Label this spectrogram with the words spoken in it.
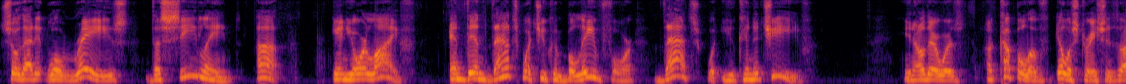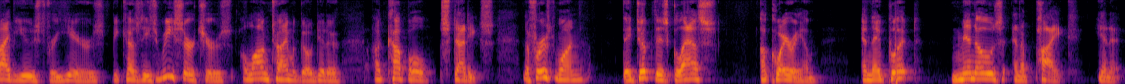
so that it will raise the ceiling up in your life. And then that's what you can believe for, that's what you can achieve. You know, there was a couple of illustrations that I've used for years because these researchers a long time ago did a, a couple studies the first one, they took this glass aquarium and they put minnows and a pike in it.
